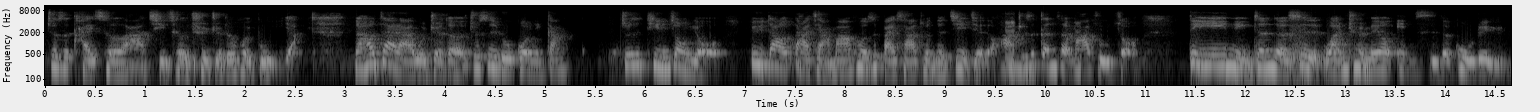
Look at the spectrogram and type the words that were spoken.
就是开车啊、骑车去绝对会不一样。然后再来，我觉得就是如果你刚就是听众有遇到大甲妈或者是白沙屯的季节的话，嗯就是跟着妈祖走。第一，你真的是完全没有饮食的顾虑，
